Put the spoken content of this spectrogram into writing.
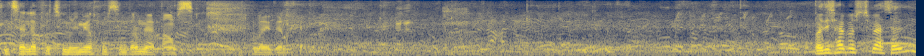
ثلاثة آلاف وثمانمائة وخمسين درهم اللي عطاهم السوق الله يدير الخير. هادي شحال باش تباعت هادي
